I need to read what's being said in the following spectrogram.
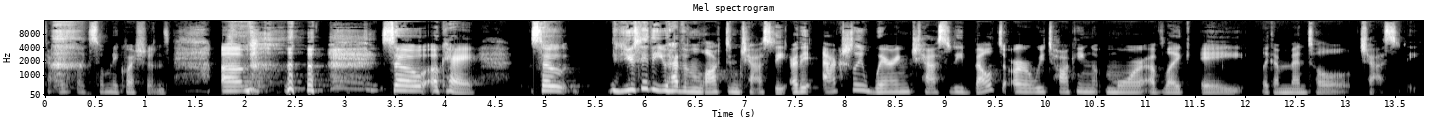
God, I have like so many questions. Um, so okay, so you say that you have them locked in chastity. Are they actually wearing chastity belts or are we talking more of like a like a mental chastity?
